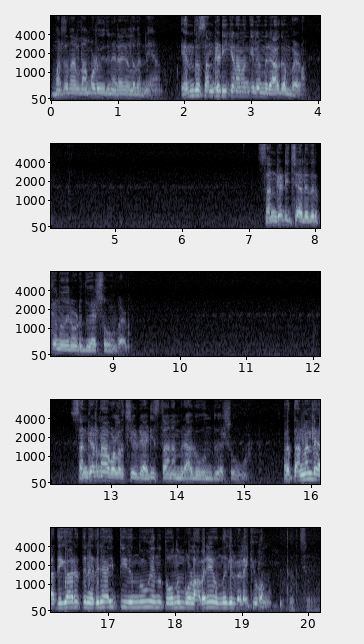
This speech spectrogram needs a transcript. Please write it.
മറ്റന്നാൾ നമ്മളും ഇതിനിരകൾ തന്നെയാണ്. എന്ത് സംഘടിക്കണമെങ്കിലും രാഗം വേണം. സംഘടിച്ചാൽ എതിർക്കുന്നതിനോട് ദ്വേഷവും വേണം. സംഘടനാ വളർച്ചയുടെ അടിസ്ഥാനം രാഗവും ദ്വേഷവുമാണ്. അത് തങ്ങളുടെ അധികാരത്തിനെതിരായിത്തീരുന്നു എന്ന് തോന്നുമ്പോൾ അവരെ ഒന്നുകിൽ വിലയ്ക്ക് വാങ്ങും. തീർച്ചയായും.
